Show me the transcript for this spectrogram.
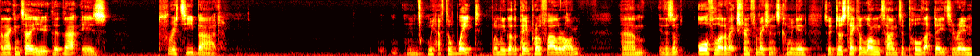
and I can tell you that that is pretty bad. We have to wait when we've got the Paint Profiler on. Um, there's an awful lot of extra information that's coming in, so it does take a long time to pull that data in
